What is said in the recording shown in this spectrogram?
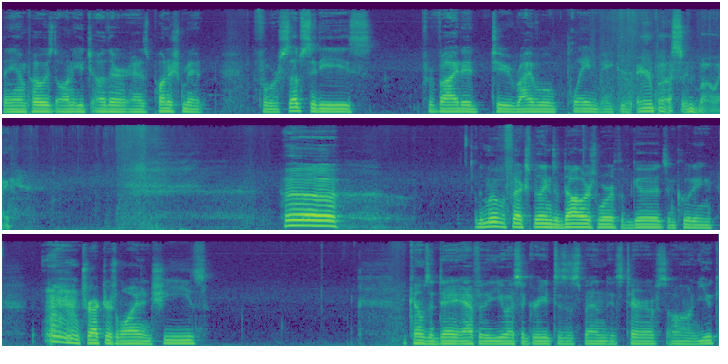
they imposed on each other as punishment for subsidies provided to rival plane maker Airbus and Boeing. Uh, the move affects billions of dollars worth of goods, including tractors, wine, and cheese. It comes a day after the U.S. agreed to suspend its tariffs on UK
